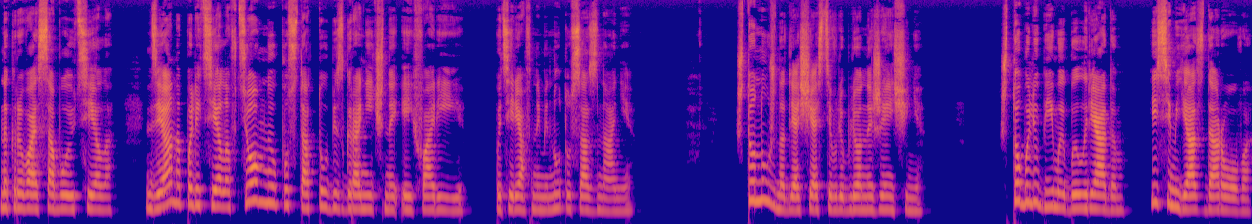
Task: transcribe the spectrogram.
накрывая собою тело, Диана полетела в темную пустоту безграничной эйфории, потеряв на минуту сознание. Что нужно для счастья влюбленной женщине? Чтобы любимый был рядом и семья здорова.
